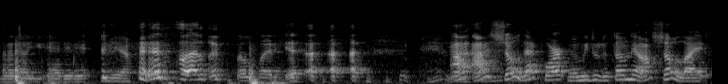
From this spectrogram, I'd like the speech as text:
But I know you edited it. Yeah. so it looks so funny. I, I show that part when we do the thumbnail. I show like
